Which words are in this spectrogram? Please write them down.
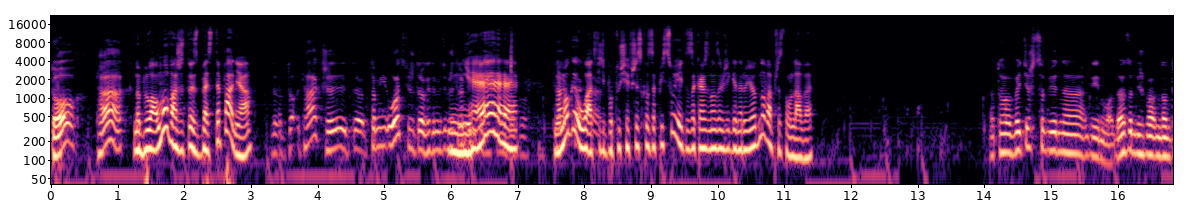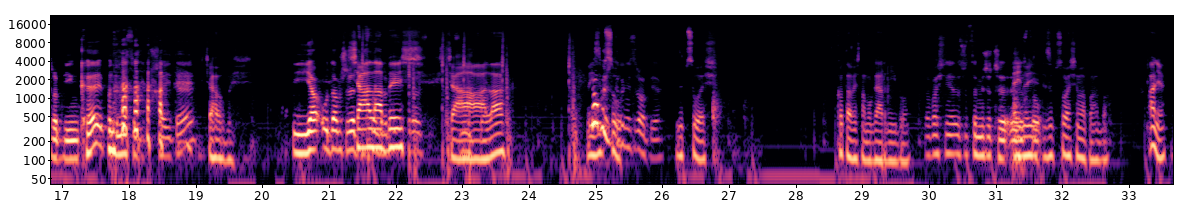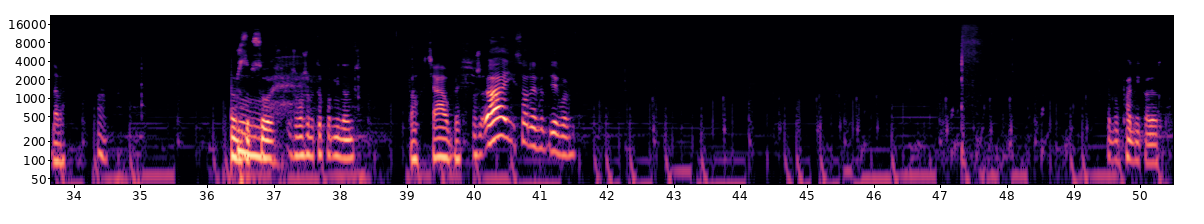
Doch, tak. No była umowa, że to jest bez tepania. No, to, tak, że to, to mi ułatwisz drogę. To mi że Nie. drogę- No Tak, mogę tak, ułatwić, tak. bo tu się wszystko zapisuje i to za każdym razem się generuje od nowa przez tą lawę. No to wejdziesz sobie na Game Moda, zrobisz ładną drabinkę, i potem ja sobie przejdę Chciałbyś. i ja udam, że lecę Chciala. No i Mogę, że zepsu... tego nie zrobię. zepsułeś. Kota weź tam ogarnij, bo... No właśnie, rzucę mi rzeczy. Ej, no i zepsuła się mapa chyba. A nie, dobra. Dobrze zepsułeś, że możemy to pominąć. To chciałbyś. Może... Aj, sorry, wybiegłem. To był panic alert.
